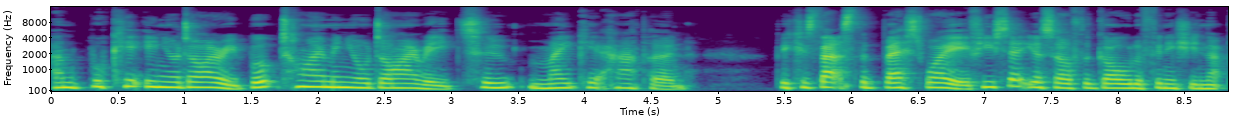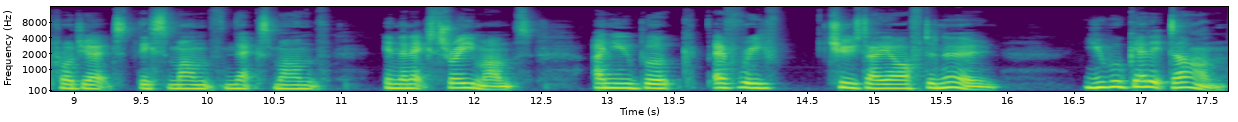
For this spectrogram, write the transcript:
And book it in your diary, book time in your diary to make it happen. Because that's the best way. If you set yourself the goal of finishing that project this month, next month, in the next three months, and you book every Tuesday afternoon, you will get it done.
